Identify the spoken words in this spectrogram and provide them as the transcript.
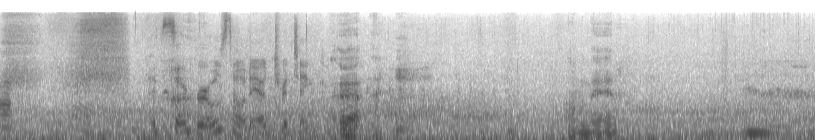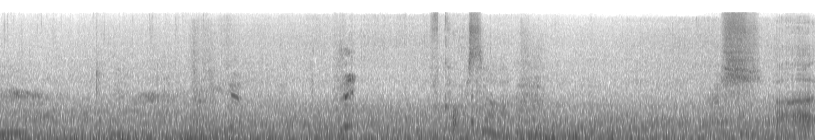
It's so gross how they are twitching. Yeah. Oh man. Of course. Uh,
